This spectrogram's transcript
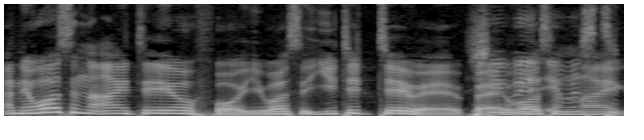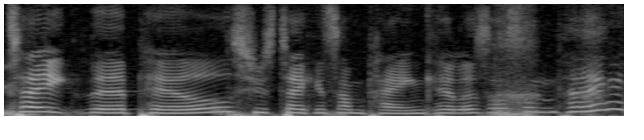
And it wasn't ideal for you, was it? You did do it, but she it wa- wasn't it was like. to take the pills. She was taking some painkillers or something.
